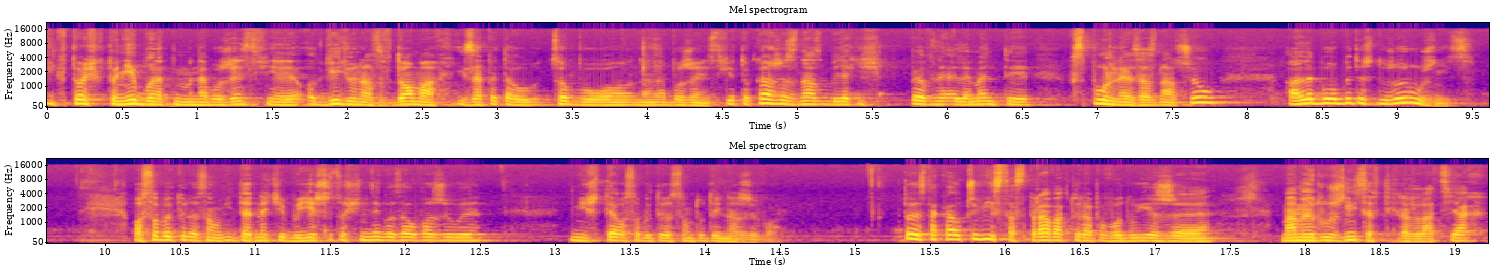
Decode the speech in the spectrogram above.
I ktoś, kto nie był na tym nabożeństwie, odwiedził nas w domach i zapytał, co było na nabożeństwie, to każdy z nas by jakieś pewne elementy wspólne zaznaczył, ale byłoby też dużo różnic. Osoby, które są w internecie, by jeszcze coś innego zauważyły niż te osoby, które są tutaj na żywo. To jest taka oczywista sprawa, która powoduje, że mamy różnice w tych relacjach.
